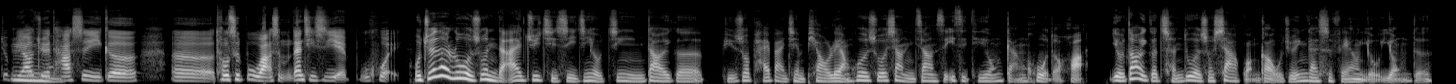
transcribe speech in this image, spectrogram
就不要觉得它是一个、嗯、呃偷吃布啊什么，但其实也不会。我觉得如果说你的 IG 其实已经有经营到一个，比如说排版很漂亮，或者说像你这样子一直提供干货的话。有到一个程度的时候下广告，我觉得应该是非常有用的。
